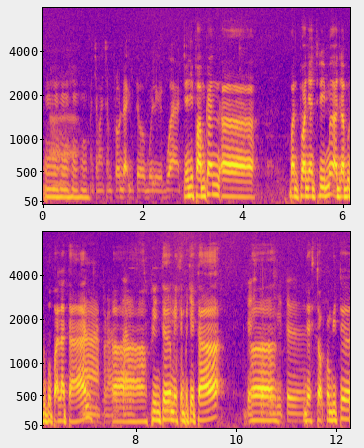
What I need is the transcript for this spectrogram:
Uh, macam-macam produk kita boleh buat. Jadi fahamkan uh, bantuan yang terima adalah berupa peralatan, Ah, peralatan. uh, printer, mesin pencetak, Desktop uh, komputer. desktop komputer,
